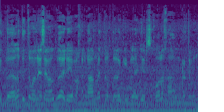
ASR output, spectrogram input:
gitu banget tuh teman SMA gue ada yang makan kamlet waktu lagi belajar sekolah kamlet emang.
